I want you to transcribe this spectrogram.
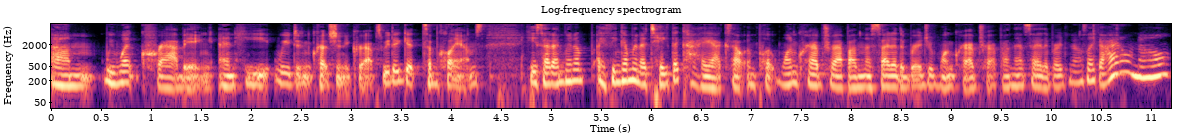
um, we went crabbing and he, we didn't catch any crabs. We did get some clams. He said, I'm going to, I think I'm going to take the kayaks out and put one crab trap on the side of the bridge and one crab trap on that side of the bridge. And I was like, I don't know.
